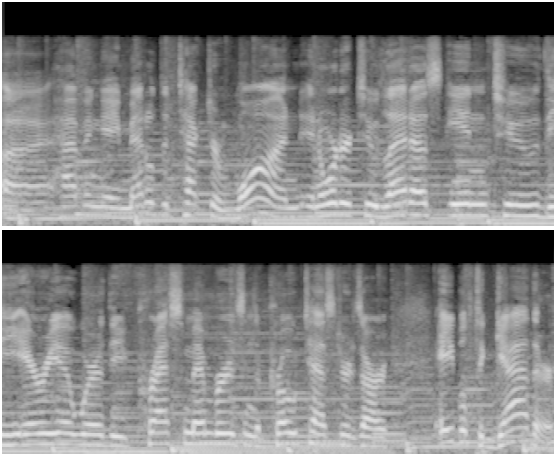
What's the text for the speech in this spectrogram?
uh, having a metal detector wand in order to let us into the area where the press members and the protesters are able to gather.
